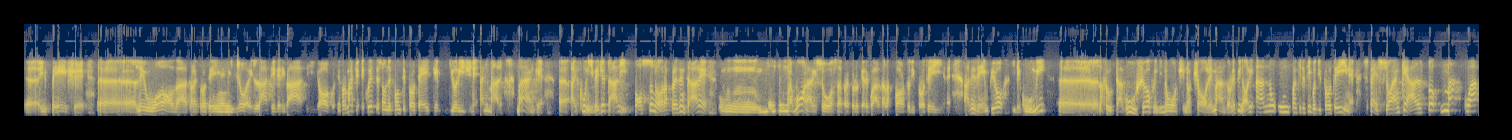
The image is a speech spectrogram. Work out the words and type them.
eh, il pesce, eh, le uova tra le proteine migliori, il latte i derivati, gli yogurt, i formaggi e queste sono le fonti proteiche di origine animale, ma anche eh, alcuni vegetali possono rappresentare un- un- una buona risorsa per quello che riguarda l'apporto di proteine, ad esempio i legumi, eh, la frutta a guscio, quindi noci, nocciole, mandorle, pinoli, hanno un quantitativo di proteine spesso anche alto, ma qua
